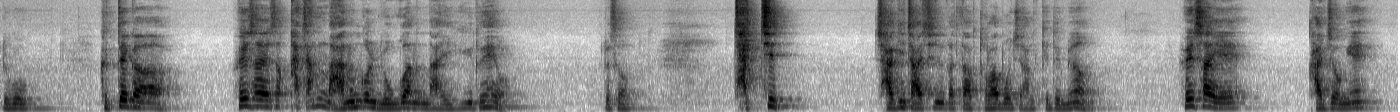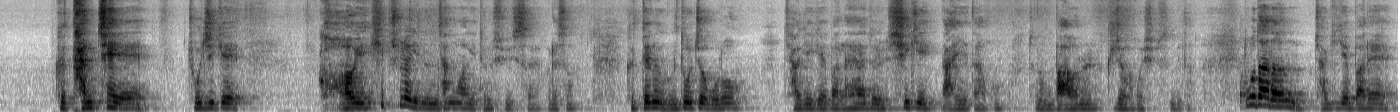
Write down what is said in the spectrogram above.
그리고 그때가 회사에서 가장 많은 걸 요구하는 나이기도 해요. 그래서 자칫 자기 자신을 갖다 돌아보지 않게 되면 회사에, 가정에, 그 단체에, 조직에 거의 휩쓸려 있는 상황이 될 수 있어요. 그래서 그때는 의도적으로 자기 개발을 해야 될 시기, 나이다고 저는 마흔을 규정하고 싶습니다. 또 다른 자기 개발의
